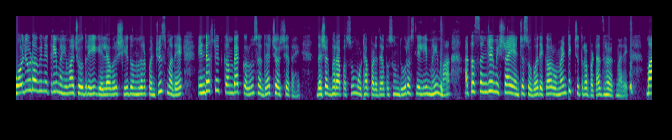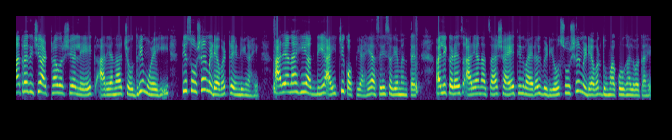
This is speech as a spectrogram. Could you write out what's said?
बॉलिवूड अभिनेत्री महिमा चौधरी गेल्या वर्षी दोन हजार पंचवीसमध्ये इंडस्ट्रीत कमबॅक करून सध्या चर्चेत आहे. दशकभरापासून मोठ्या पडद्यापासून दूर असलेली महिमा आता संजय मिश्रा यांच्यासोबत एका रोमॅन्टिक चित्रपटात झळकणार आहे. मात्र तिची अठरा वर्षीय लेख आर्याना चौधरीमुळेही ती सोशल मीडियावर ट्रेंडिंग आहे. आर्याना ही अगदी आईची कॉपी आहे असंही सगळे म्हणत आहेत अलीकडेच आर्यानाचा शाळेतील व्हायरल व्हिडिओ सोशल मीडियावर धुमाकूळ घालवत आहे.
